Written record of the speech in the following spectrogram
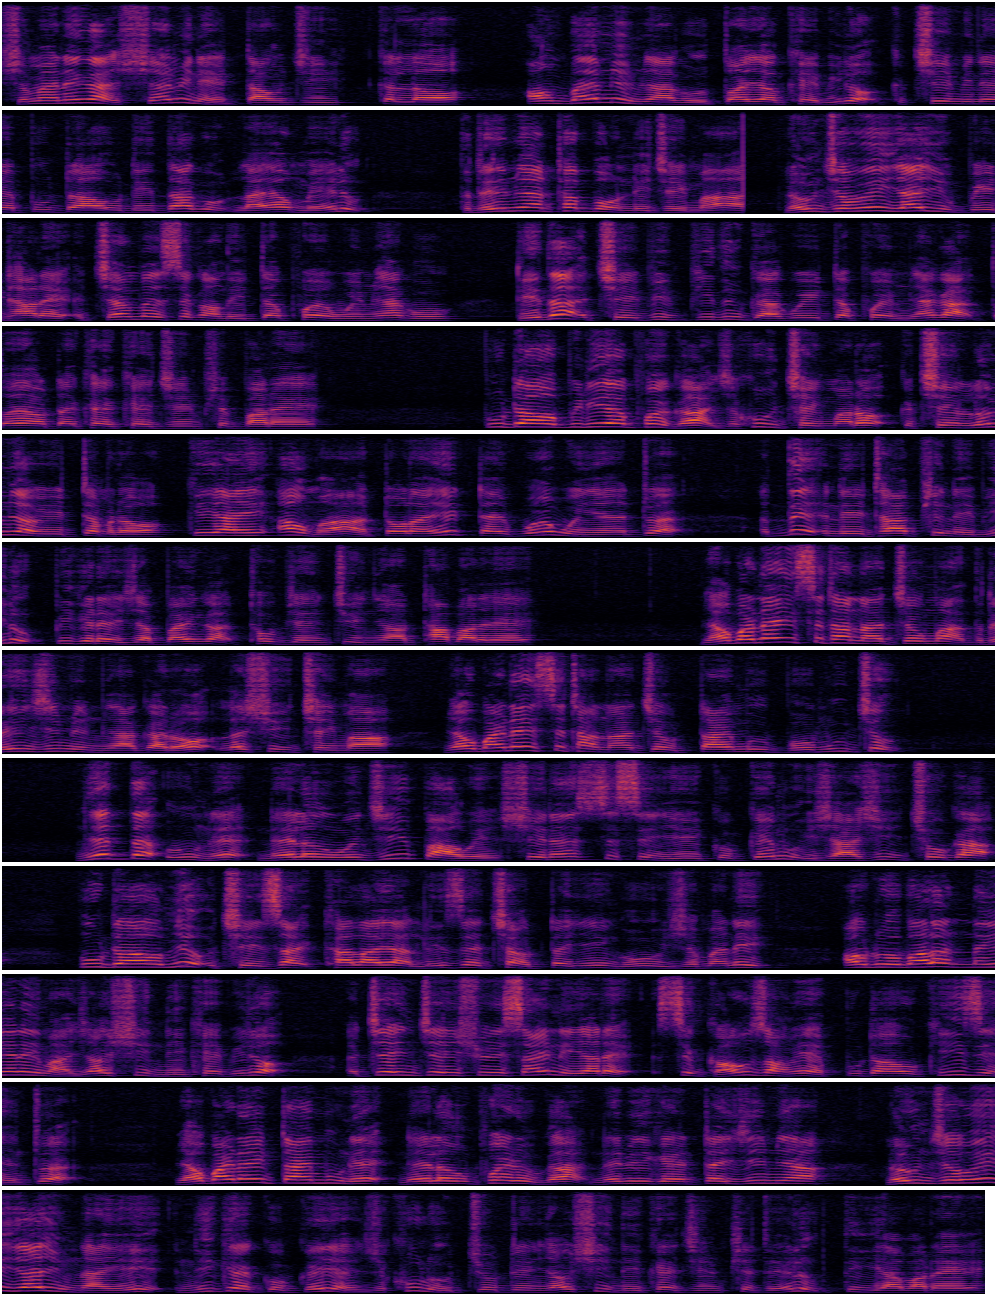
ရှမန်နေကရှမ်းပြည်နယ်တောင်ကြီးကလောအောင်ပန်းမြင့်များကိုတွားရောက်ခဲ့ပြီးတော့ကချင်ပြည်နယ်ပူတာအိုဒေသကိုလာရောက်မယ်လို့သတင်းများထွက်ပေါ်နေချိန်မှာလုံခြုံရေးရယူပေးထားတဲ့အကြမ်းဖက်စစ်ကောင်စီတပ်ဖွဲ့ဝင်များကိုဒေသအခြေပြုပြည်သူ့ကာကွယ်တပ်ဖွဲ့များကတွားရောက်တိုက်ခတ်ခဲ့ခြင်းဖြစ်ပါတယ်။ ပူတာအို PDF အဖွဲ့ကယခုအချိန်မှာတော့ကချင်လွတ်မြောက်ရေးတပ်မတော် KIA အောက်မှာတော်လှန်ရေးတိုက်ပွဲဝင်ရန်အတွက်အသည့်အနေထားဖြစ်နေပြီလို့ပြီးခဲ့တဲ့ရက်ပိုင်းကထုတ်ပြန်ကြေညာထားပါတယ်။မြောက်ပိုင်းတိုင်းစစ်ဌာနချုပ်မှသတင်းရင်းမြစ်များကတော့လက်ရှိအချိန်မှာမြောက်ပိုင်းတိုင်းစစ်ဌာနချုပ်တိုင်းမှုဗိုလ်မှူးချုပ်မြက်သက်ဦးနဲ့နယ်လုံဝင်ကြီးပါဝင်ရှေ့တန်းစစ်စင်ရေးကိုကဲမှုအရာရှိအချို့ကပူတာအိုမြို့အခြေစိုက်ခလာရ46တရင်ကိုယမန်နေ့အော်တိုဘာလ2ရက်နေ့မှာရောက်ရှိနေခဲ့ပြီးတော့ အကြိမ်ကြိမ်ရွှေဆိုင်နေရတဲ့စစ်ကောင်းဆောင်ရဲ့ပူတာအိုခီးစဉ်အတွက်မြောက်ပိုင်းတိုင်းတိုင်းမှုနဲ့နယ်လုံအဖွဲ့တို့ကနေပြည်တော်တရင်များလုံခြုံရေးရယူနိုင်ရေးအနိကကုတ်ကဲရယခုလိုကြိုတင်ရောက်ရှိနေခဲ့ခြင်းဖြစ်တယ်လို့သိရပါတယ်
